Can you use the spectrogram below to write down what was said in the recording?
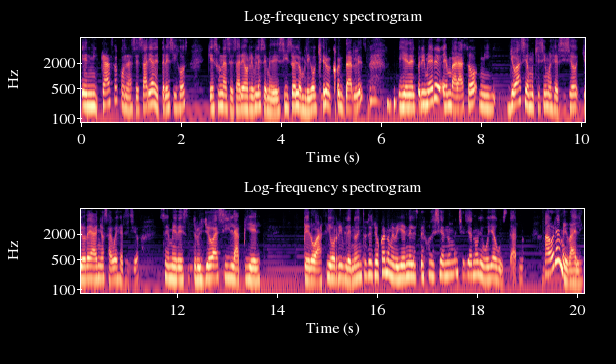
En mi caso, con la cesárea de tres hijos, que es una cesárea horrible, se me deshizo el ombligo, quiero contarles. Y en el primer embarazo, mi, yo hacía muchísimo ejercicio, yo de años hago ejercicio, se me destruyó así la piel, pero así horrible, ¿no? Entonces yo cuando me veía en el espejo decía, no manches, ya no le voy a gustar, ¿no? Ahora me vale,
